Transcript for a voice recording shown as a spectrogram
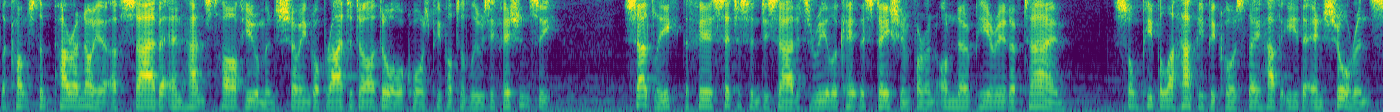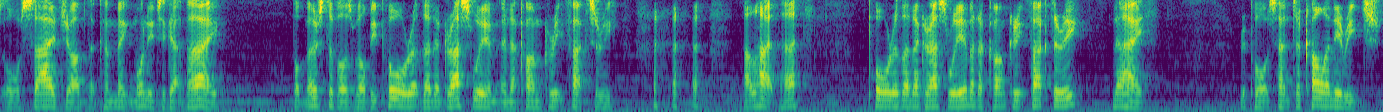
The constant paranoia of cyber-enhanced half-humans showing up right at our door caused people to lose efficiency. Sadly, the fierce citizen decided to relocate the station for an unknown period of time. Some people are happy because they have either insurance or side job that can make money to get by. But most of us will be poorer than a grass worm in a concrete factory. I like that. Poorer than a grass worm in a concrete factory. Nice. Report sent to Colony Reach.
